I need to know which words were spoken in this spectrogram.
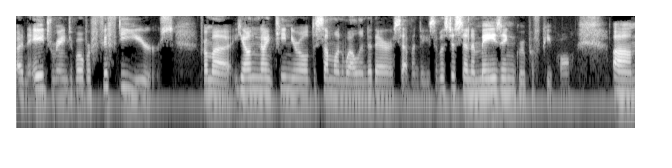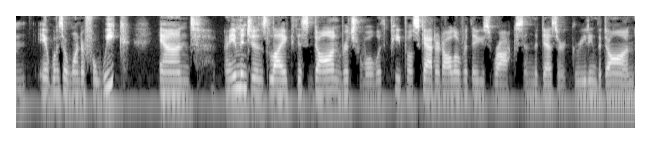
an age range of over 50 years, from a young 19 year old to someone well into their 70s. It was just an amazing group of people. Um, it was a wonderful week, and images like this dawn ritual with people scattered all over these rocks in the desert greeting the dawn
